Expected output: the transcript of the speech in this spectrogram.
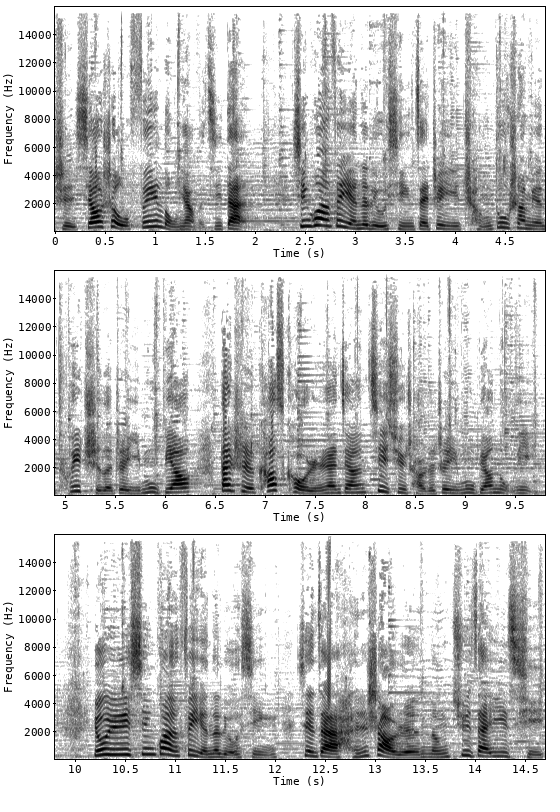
只销售非笼养的鸡蛋。新冠肺炎的流行在这一程度上面推迟了这一目标，但是 Costco 仍然将继续朝着这一目标努力。由于新冠肺炎的流行，现在很少人能聚在一起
